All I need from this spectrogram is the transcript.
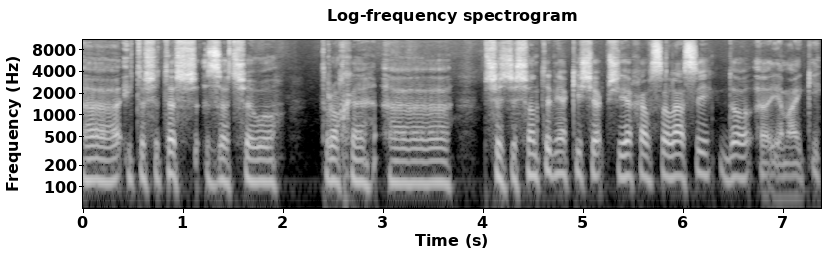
e, i to się też zaczęło trochę e, w 60 jakiś, jak przyjechał Selassie do e, Jamajki.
